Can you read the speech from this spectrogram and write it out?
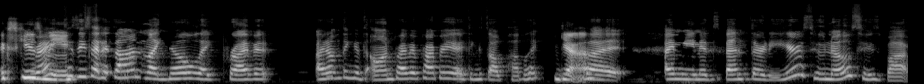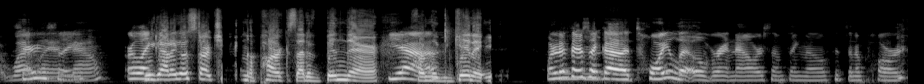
Excuse me. Because he said it's on like no like private. I don't think it's on private property. I think it's all public. Yeah. But I mean, it's been 30 years. Who knows who's bought what Seriously. land now? Or like, we gotta go start checking the parks that have been there yeah. from the beginning. What if there's like a toilet over it now or something though? If it's in a park,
